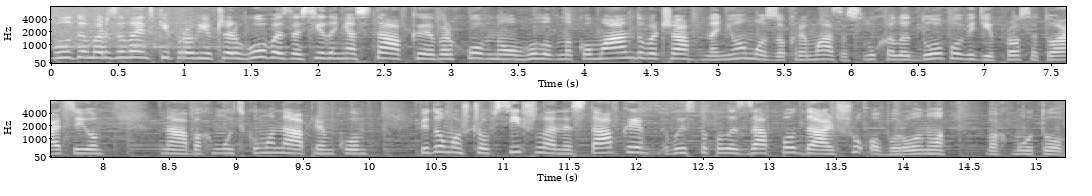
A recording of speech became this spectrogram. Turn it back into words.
Володимир Зеленський провів чергове засідання ставки верховного головнокомандувача. На ньому, зокрема, заслухали доповіді про ситуацію на Бахмутському напрямку. Відомо, що всі члени ставки виступили за подальшу оборону Бахмуту.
